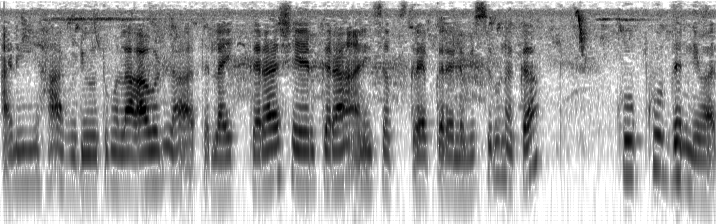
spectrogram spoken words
आणि हा व्हिडिओ तुम्हाला आवडला तर लाईक करा शेअर करा आणि सबस्क्राईब करायला विसरू नका. खूप खूप धन्यवाद.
